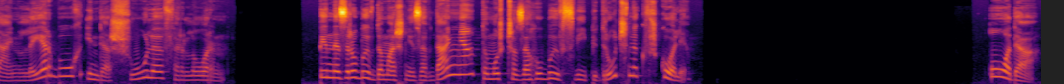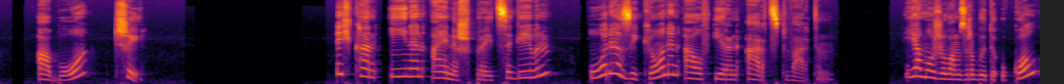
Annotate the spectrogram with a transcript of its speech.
dein Lehrbuch in der Schule verloren. Ти не зробив домашні завдання, тому що загубив свій підручник в школі. Oder або чи. Ich kann Ihnen eine Spritze geben oder Sie können auf Ihren Arzt warten. Я можу вам зробити укол,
